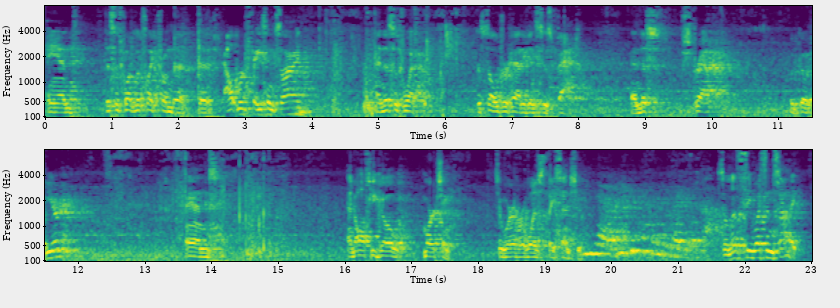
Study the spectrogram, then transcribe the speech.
And this is what it looks like from the, the outward facing side. And this is what the soldier had against his back. And this strap would go here, and and off you go marching to wherever it was they sent you. So let's see what's inside.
